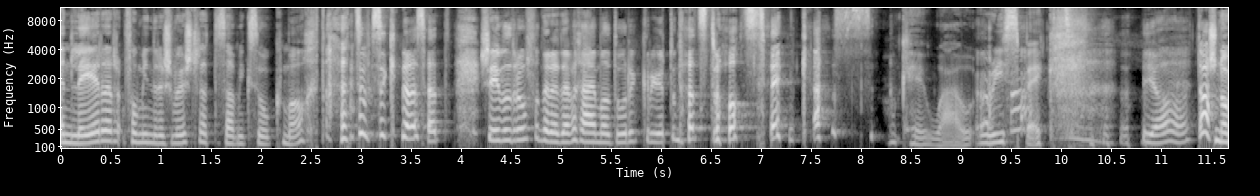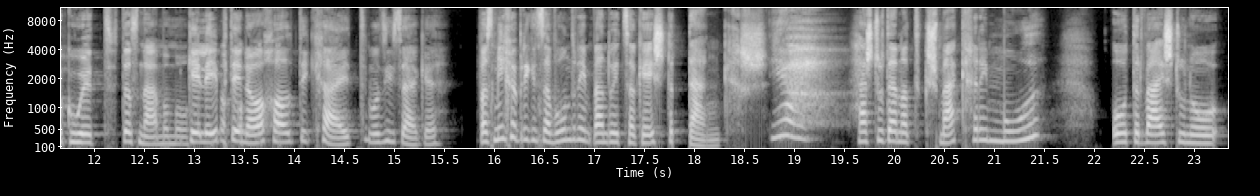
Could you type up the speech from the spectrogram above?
Ein Lehrer von meiner Schwester hat das nämlich so gemacht. Er hat rausgenommen, es hat Schimmel drauf und er hat einfach einmal durchgerührt und hat es trotzdem gegessen. Okay, wow. Respekt. ja. Das ist noch gut. Das nehmen wir. Gelebte Nachhaltigkeit, muss ich sagen. Was mich übrigens noch wundert, wenn du jetzt an gestern denkst. Ja. Hast du dann noch die Geschmäcker im Maul? Oder weißt du noch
